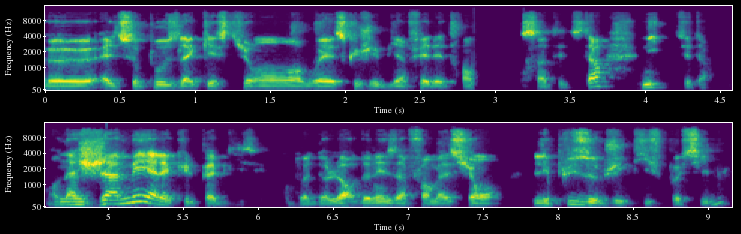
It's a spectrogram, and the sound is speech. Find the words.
euh, elles se posent la question est-ce que j'ai bien fait d'être enceinte, etc. Ni. On n'a jamais à la culpabiliser. On doit leur donner les informations les plus objectives possibles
